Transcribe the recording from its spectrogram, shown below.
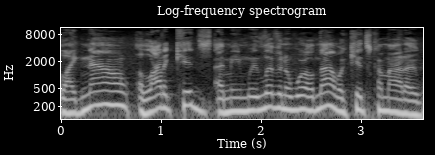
Like now, a lot of kids. I mean, we live in a world now where kids come out of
